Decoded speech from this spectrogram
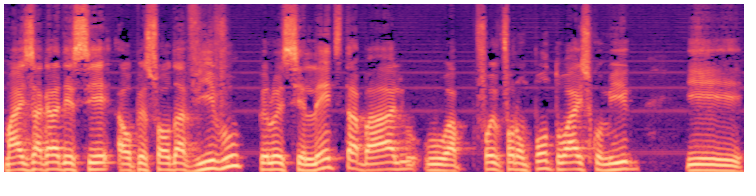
Mas agradecer ao pessoal da Vivo pelo excelente trabalho, o, a, foi, foram pontuais comigo e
